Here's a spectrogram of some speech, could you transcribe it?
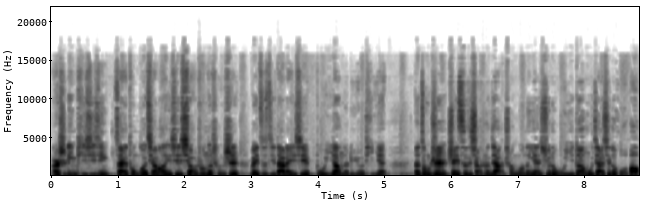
而是另辟蹊径，再通过前往一些小众的城市，为自己带来一些不一样的旅游体验。那总之，这次的小长假成功的延续了五一端午假期的火爆，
